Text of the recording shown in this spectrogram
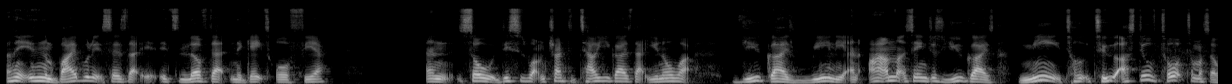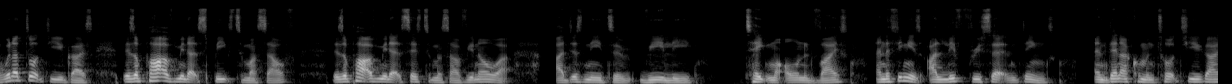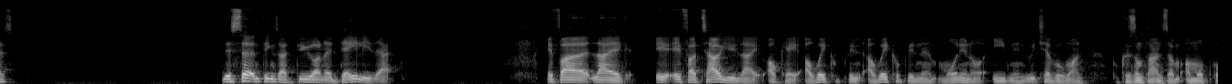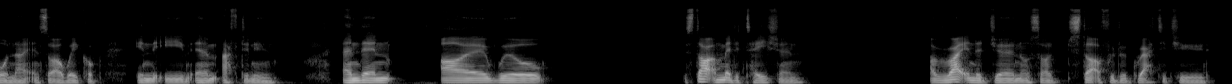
I think in the Bible it says that it's love that negates all fear. And so this is what I'm trying to tell you guys that you know what? You guys really, and I'm not saying just you guys, me too. I still talk to myself. When I talk to you guys, there's a part of me that speaks to myself. There's a part of me that says to myself, you know what? I just need to really take my own advice. And the thing is, I live through certain things and then I come and talk to you guys. There's certain things I do on a daily that if I like if I tell you like okay I wake up in I wake up in the morning or evening whichever one because sometimes I'm I'm up all night and so I wake up in the evening um, afternoon. And then I will start a meditation. I write in the journal so I start off with gratitude.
